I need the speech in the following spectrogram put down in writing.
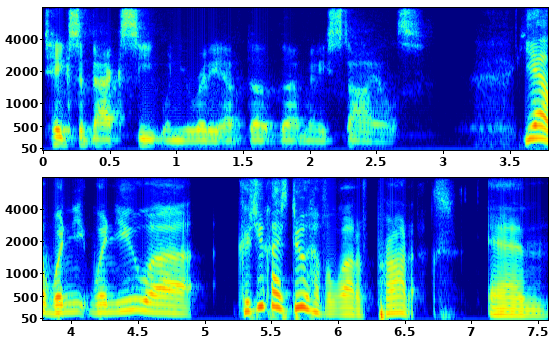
takes a back seat when you already have the, that many styles. Yeah. When you, when you, uh, cause you guys do have a lot of products and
